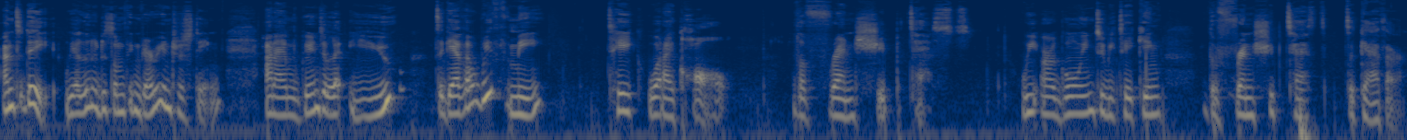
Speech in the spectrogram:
And today, we are going to do something very interesting. And I'm going to let you, together with me, take what I call the friendship test. We are going to be taking the friendship test together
